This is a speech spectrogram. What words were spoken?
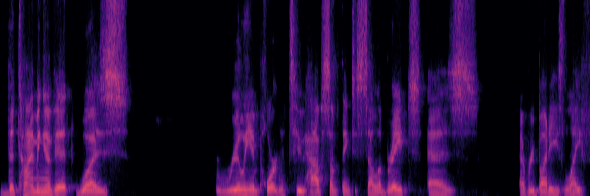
the timing of it was really important to have something to celebrate as everybody's life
